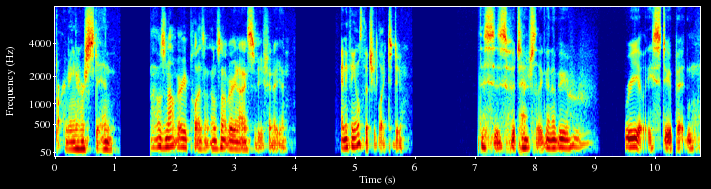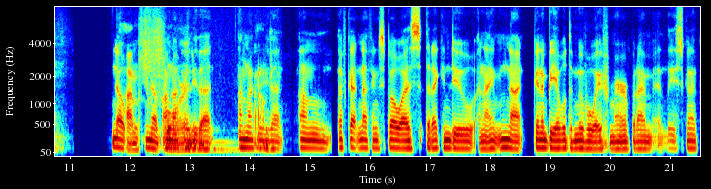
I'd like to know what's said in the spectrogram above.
burning her skin. That was not very pleasant. That was not very nice of you, Finnegan. Anything else that you'd like to do? This is potentially going to be really stupid. No, I'm Nope, I'm not going to do that. I'm not going to do that. Um, I've got nothing spell wise that I can do, and I'm not going to be able to move away from her. But I'm at least going to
